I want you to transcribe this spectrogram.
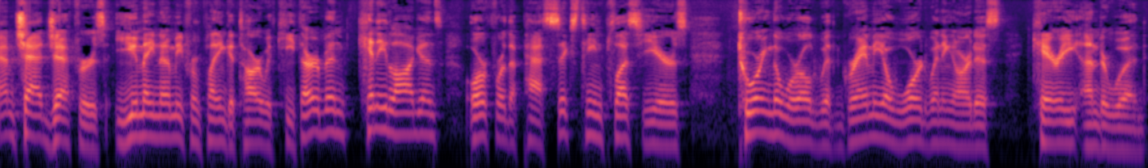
I'm Chad Jeffers. You may know me from playing guitar with Keith Urban, Kenny Loggins, or for the past 16 plus years touring the world with Grammy award winning artist Carrie Underwood.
